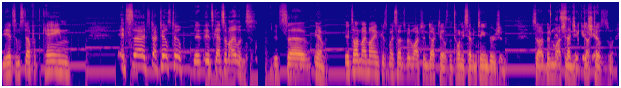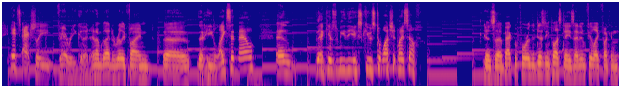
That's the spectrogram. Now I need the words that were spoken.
You hit some stuff with the cane. It's uh, it's Ducktales too. It, it's got some islands. It's uh, know, it's on my mind because my son's been watching Ducktales, the 2017 version. So I've been watching Ducktales as well. It's actually very good, and I'm glad to really find uh, that he likes it now, and that gives me the excuse to watch it myself. Because uh, back before the Disney Plus days, I didn't feel like fucking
